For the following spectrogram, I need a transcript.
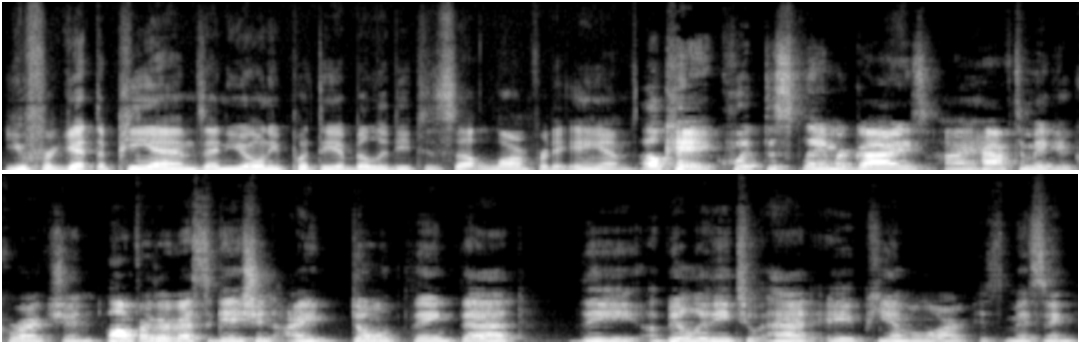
you forget the PMs and you only put the ability to set alarm for the AMs? Okay, quick disclaimer, guys. I have to make a correction. Upon further investigation, I don't think that the ability to add a PM alarm is missing.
